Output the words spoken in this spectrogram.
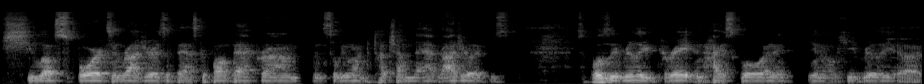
She loves sports, and Roger has a basketball background, and so we wanted to touch on that. Roger like was supposedly really great in high school, and it, you know, he really uh,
